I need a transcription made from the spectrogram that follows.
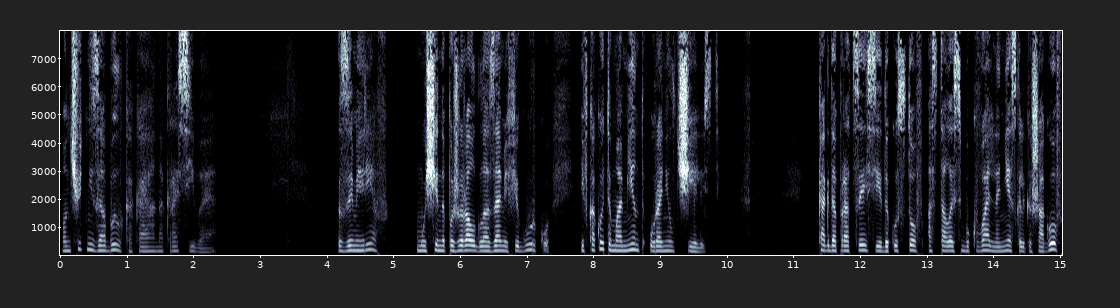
он чуть не забыл, какая она красивая. Замерев, мужчина пожирал глазами фигурку и в какой-то момент уронил челюсть. Когда процессии до кустов осталось буквально несколько шагов,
